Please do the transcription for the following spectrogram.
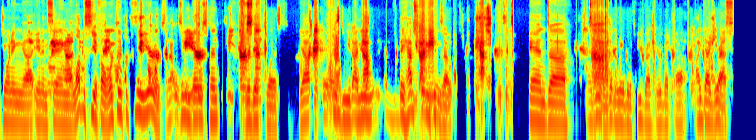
joining uh, in and saying, "I love the CFL. Worked in it for 20 years. That was an embarrassment. Ridiculous." Yeah, indeed. I mean, they have straightened things out. They have straightened things and uh, I'm getting a little bit of feedback here, but uh, I digress.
